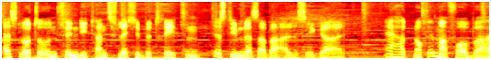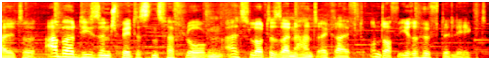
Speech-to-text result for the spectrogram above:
Als Lotte und Finn die Tanzfläche betreten, ist ihm das aber alles egal. Er hat noch immer Vorbehalte, aber die sind spätestens verflogen, als Lotte seine Hand ergreift und auf ihre Hüfte legt.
